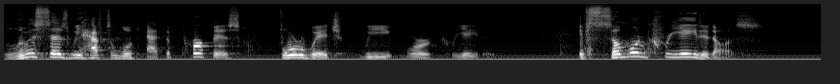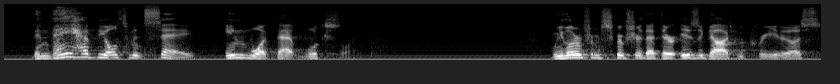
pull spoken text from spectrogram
Lewis says we have to look at the purpose for which we were created. If someone created us, then they have the ultimate say in what that looks like. We learn from Scripture that there is a God who created us.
